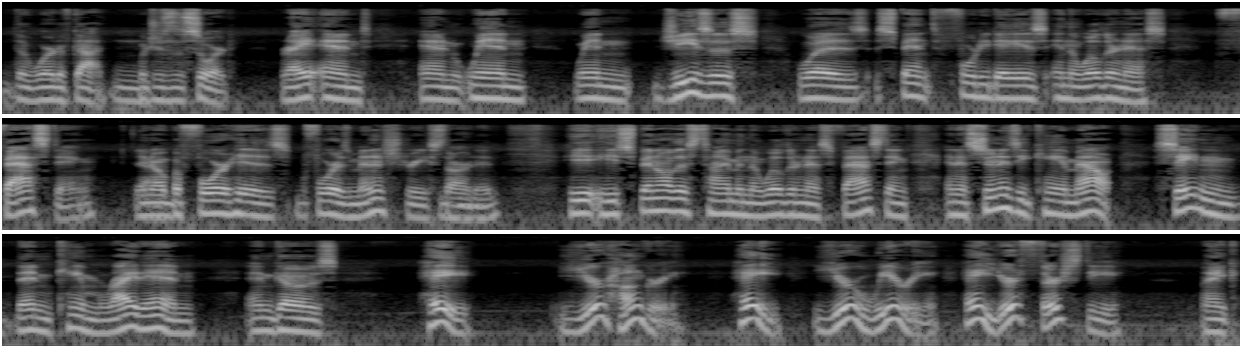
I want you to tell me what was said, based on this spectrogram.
the word of God, Mm. which is the sword, right? And and when when Jesus was spent 40 days in the wilderness fasting, Yeah. you know, before his before his ministry started, he he spent all this time in the wilderness fasting, and as soon as he came out, Satan then came right in and goes, "Hey, you're hungry. Hey, you're weary. Hey, you're thirsty. Like,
